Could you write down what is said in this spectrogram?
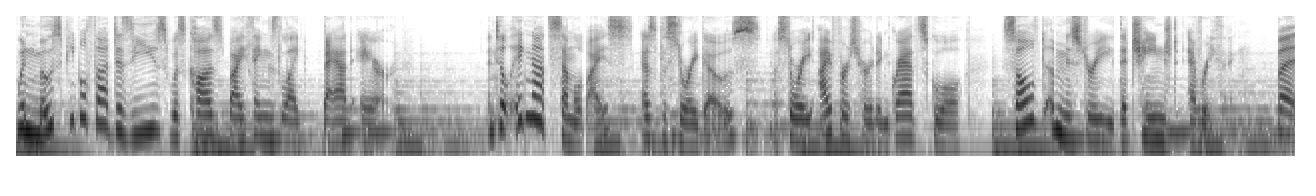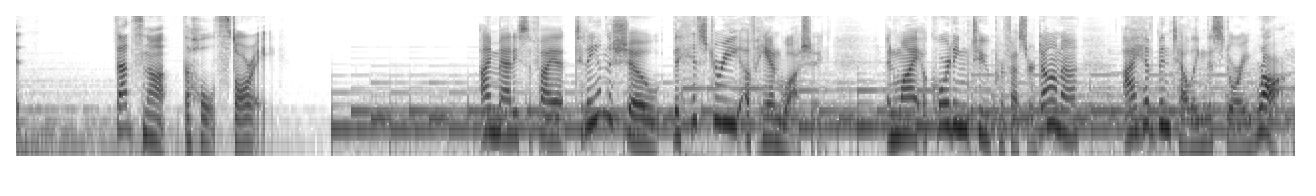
when most people thought disease was caused by things like bad air. Until Ignaz Semmelweis, as the story goes, a story I first heard in grad school, solved a mystery that changed everything. But that's not the whole story. I'm Maddie Sofia. Today on the show, the history of hand washing and why, according to Professor Donna, I have been telling the story wrong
